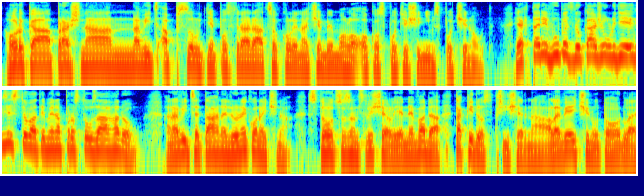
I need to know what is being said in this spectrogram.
Horká, prašná, navíc absolutně postrádá cokoliv, na čem by mohlo oko s potěšením spočinout. Jak tady vůbec dokážou lidi existovat, je mi naprostou záhadou. A navíc se táhne do nekonečna. Z toho, co jsem slyšel, je Nevada taky dost příšerná, ale většinu tohohle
